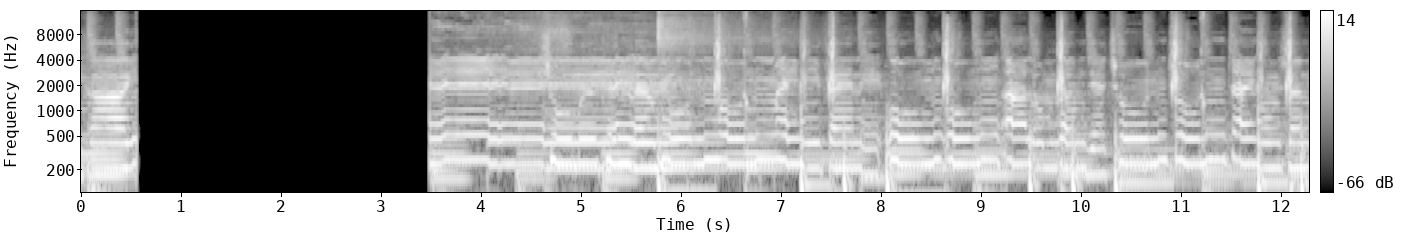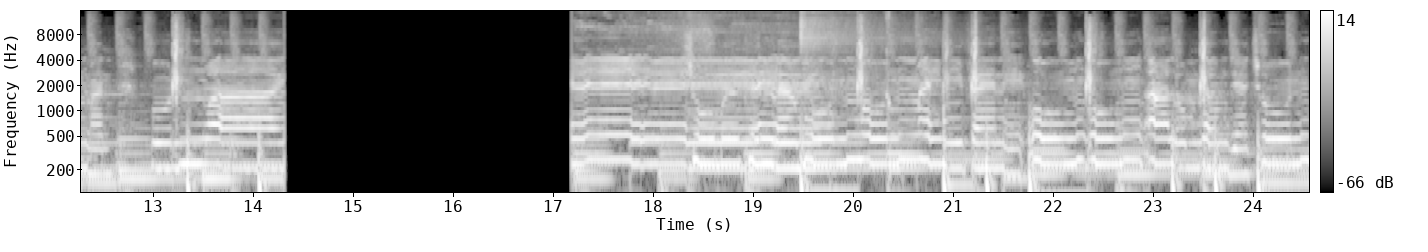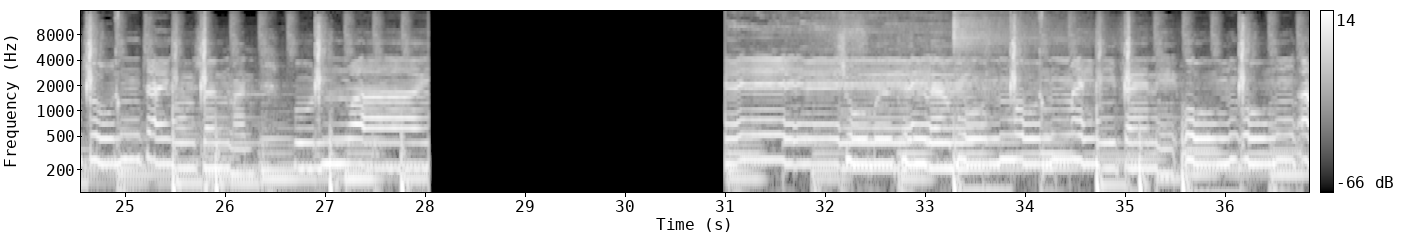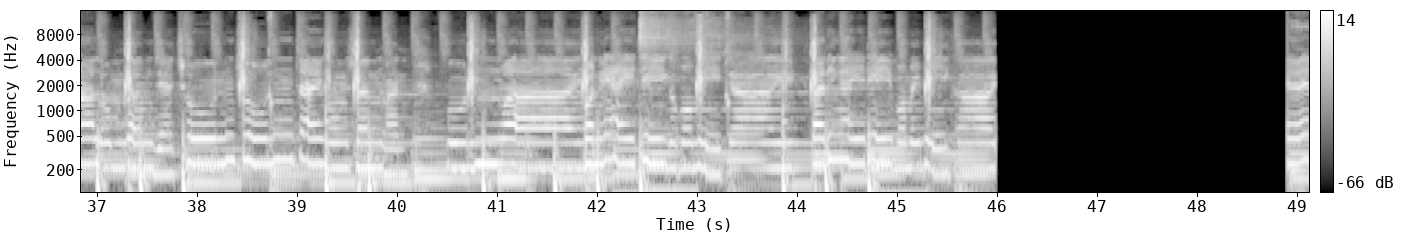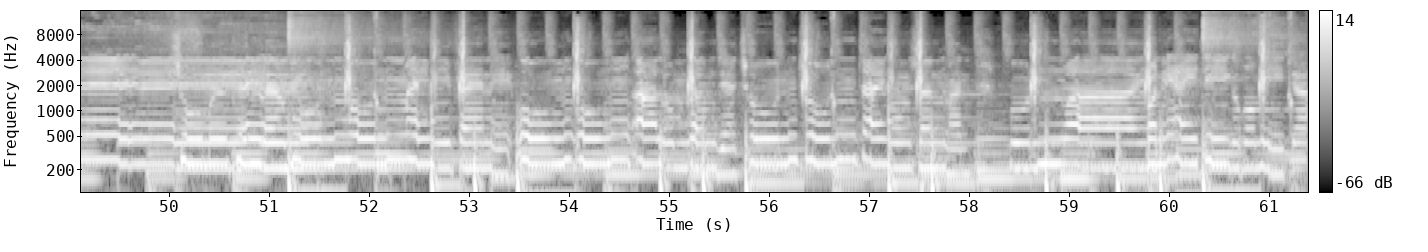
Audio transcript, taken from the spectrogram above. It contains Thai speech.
ใจของฉันมันวุ่นวายคนนี้ไอจีก็บ่มีใจแต่ที่ไงดีบ่ไม่มีใครชูมือขึ้นแล้วหมุนหมุนไม่มีแฟนให้อุ้งอุ้งอารมณ์เริ่มจะชุนชุนใจของฉันมันวุ่นวายคนนี้ไอจีก็บ่มีใจ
